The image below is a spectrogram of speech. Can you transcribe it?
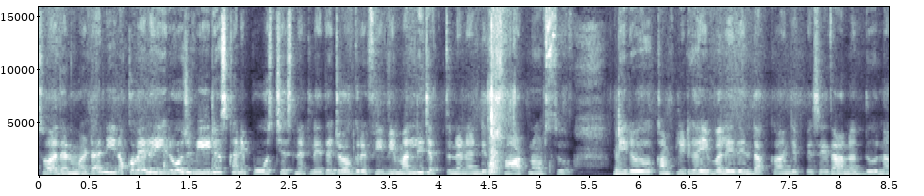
సో అదనమాట. నేను ఒకవేళ ఈ రోజు వీడియోస్ కానీ పోస్ట్ చేసినట్లయితే జోగ్రఫీ ఇవి మళ్ళీ చెప్తున్నానండి. షార్ట్ నోట్స్ మీరు కంప్లీట్గా ఇవ్వలేదు ఏందక్క అని చెప్పేసి అయితే అనొద్దు. నా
